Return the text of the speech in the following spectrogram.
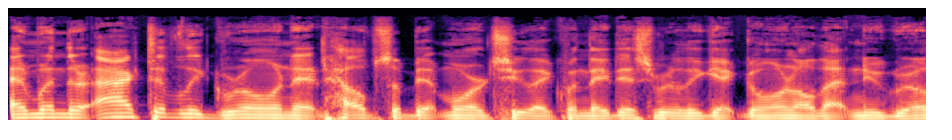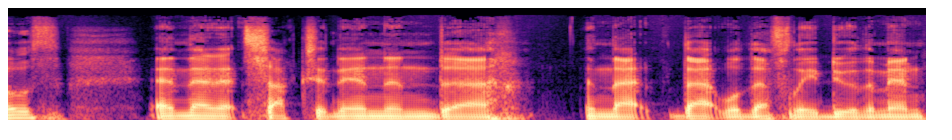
and when they're actively growing, it helps a bit more too. Like when they just really get going, all that new growth, and then it sucks it in, and uh, and that that will definitely do them in.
